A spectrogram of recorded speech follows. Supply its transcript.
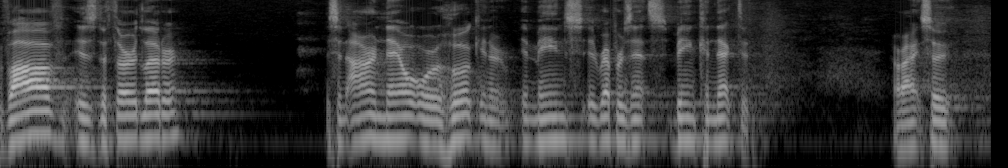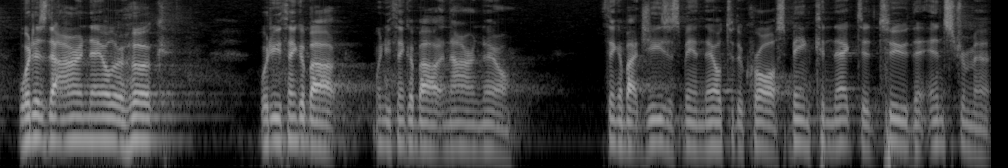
Vav is the third letter. It's an iron nail or a hook, and it, it means it represents being connected. All right, so what is the iron nail or hook? What do you think about when you think about an iron nail? Think about Jesus being nailed to the cross, being connected to the instrument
